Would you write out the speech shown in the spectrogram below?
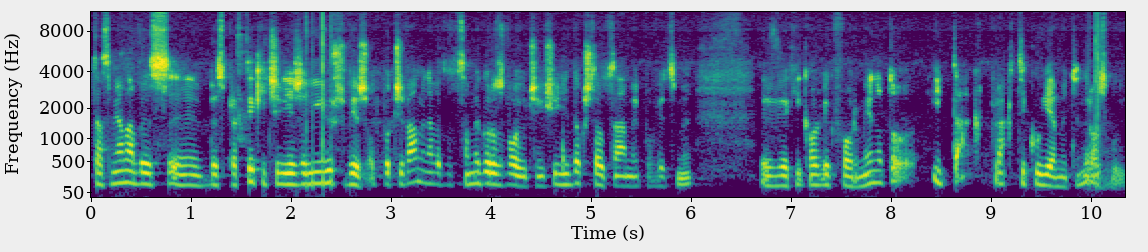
ta zmiana bez, bez praktyki, czyli jeżeli już wiesz, odpoczywamy nawet od samego rozwoju, czyli się nie dokształcamy, powiedzmy, w jakiejkolwiek formie, no to i tak praktykujemy ten rozwój.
